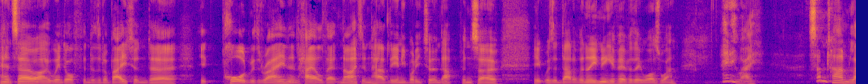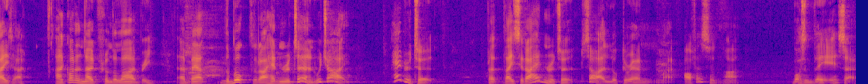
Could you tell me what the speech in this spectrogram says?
And so I went off into the debate, and uh, it poured with rain and hailed that night, and hardly anybody turned up. And so it was a dud of an evening, if ever there was one. Anyway, sometime later, I got a note from the library about the book that I hadn't returned, which I had returned. But they said I hadn't returned. So I looked around my office and I wasn't there. So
